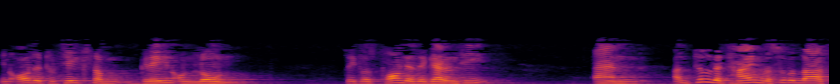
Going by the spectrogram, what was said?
in order to take some grain on loan. So it was pawned as a guarantee and until the time Rasulullah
